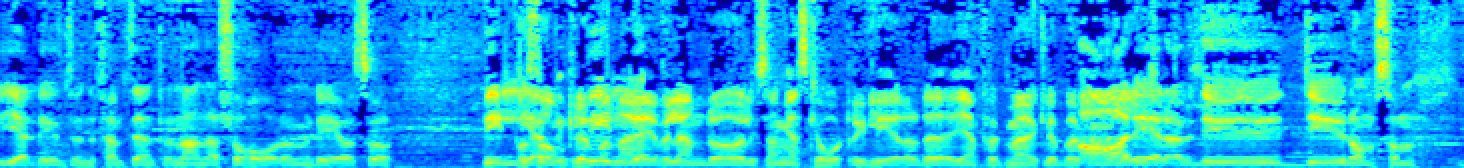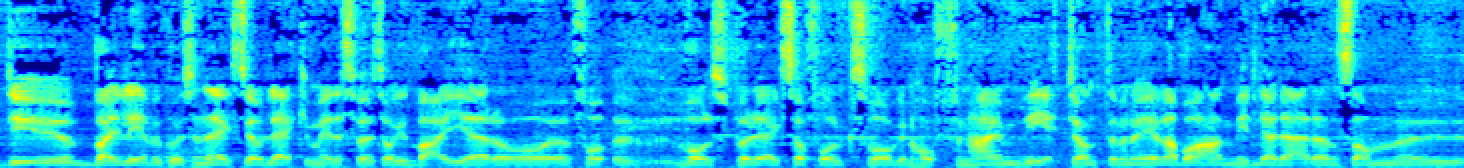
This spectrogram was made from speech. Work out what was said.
gäller ju inte under 51 men annars så har de det. Och så billiga, Fast de klubbarna billiga... är väl ändå liksom ganska hårt reglerade jämfört med klubbar Ja, det är det. Det är, ju, det är ju de som... Det är ju, Bayer Leverkusen ägs ju av läkemedelsföretaget Bayer och Wolfsburg ägs av Volkswagen. Hoffenheim vet jag inte, men det gäller bara han miljardären som uh,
